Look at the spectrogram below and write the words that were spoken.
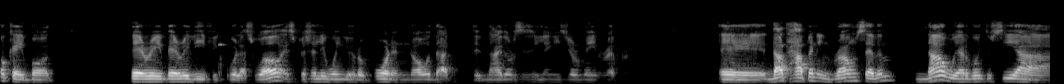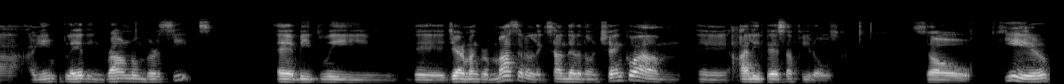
okay, but very, very difficult as well, especially when your opponent know that the Najdorf Sicilian is your main repertoire. Uh, that happened in round seven. Now we are going to see a, a game played in round number six uh, between the German Grandmaster Alexander Donchenko and uh, Alireza Firouzja. So here,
